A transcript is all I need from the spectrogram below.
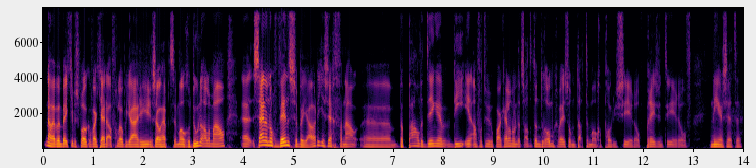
we hebben een beetje besproken wat jij de afgelopen jaren hier zo hebt mogen doen allemaal. Uh, zijn er nog wensen bij jou dat je zegt van nou, uh, bepaalde dingen die in Avonturenpark Hellendoorn, dat is altijd een droom geweest om dat te mogen produceren of presenteren of neerzetten?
